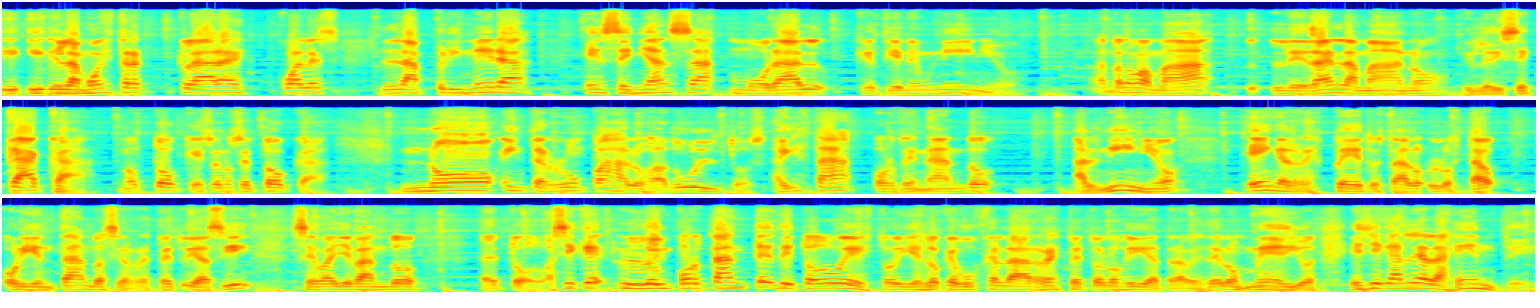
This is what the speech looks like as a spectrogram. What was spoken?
y, la muestra clara es cuál es la primera enseñanza moral que tiene un niño. Cuando la mamá le da en la mano y le dice caca, no toque, eso no se toca no interrumpas a los adultos. Ahí está ordenando al niño en el respeto, está, lo, está orientando hacia el respeto y así se va llevando eh, todo. Así que lo importante de todo esto, y es lo que busca la respetología a través de los medios, es llegarle a la gente,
